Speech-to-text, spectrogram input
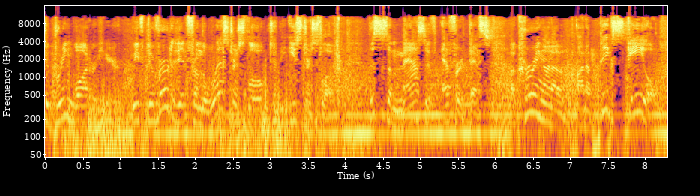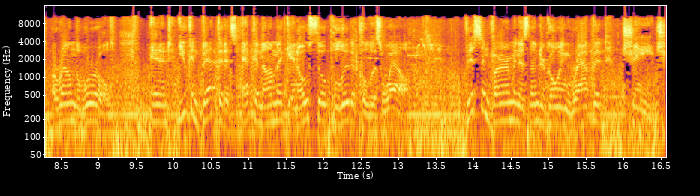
to bring water here. We've diverted it from the western slope to the eastern slope. This is a massive effort that's occurring on a, on a big scale around the world. And you can bet that it's economic and also political as well. This environment is undergoing rapid change.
